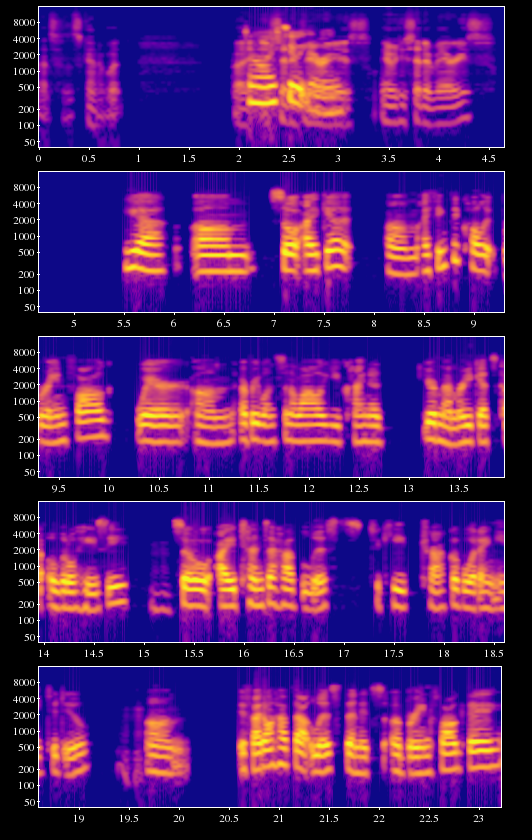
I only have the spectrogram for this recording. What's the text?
That's that's kind of what. But Oh, you I said see it what you mean. varies. You you said it varies. Yeah. Um, so I get, um, I think they call it brain fog, where um, every once in a while you kind of, your memory gets a little hazy. hmm So I tend to have lists to keep track of what I need to do. hmm Um, if I don't have that list, then it's a brain fog day.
